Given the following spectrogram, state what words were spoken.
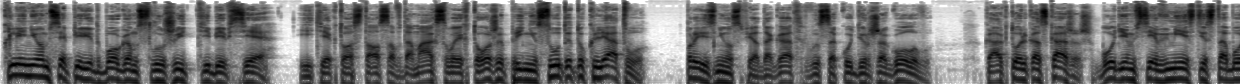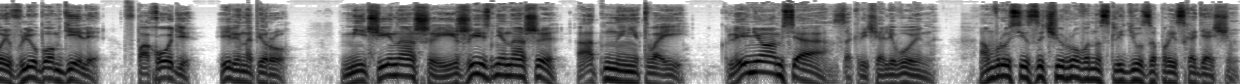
«Клянемся перед Богом служить тебе все!» И те, кто остался в домах своих, тоже принесут эту клятву», произнес Феодогат, высоко держа голову. «Как только скажешь, будем все вместе с тобой в любом деле, в походе или на перу. Мечи наши и жизни наши отныне твои». «Клянемся!» – закричали воины. Амвросий зачарованно следил за происходящим.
